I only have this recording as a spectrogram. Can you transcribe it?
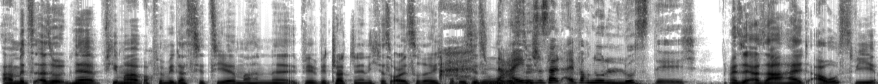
haben jetzt, also, ne, viermal, auch wenn wir das jetzt hier machen, ne, wir, wir judgen ja nicht das Äußere, ich probiere es jetzt Nein, es humoristisch. ist halt einfach nur lustig. Also er sah halt aus wie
